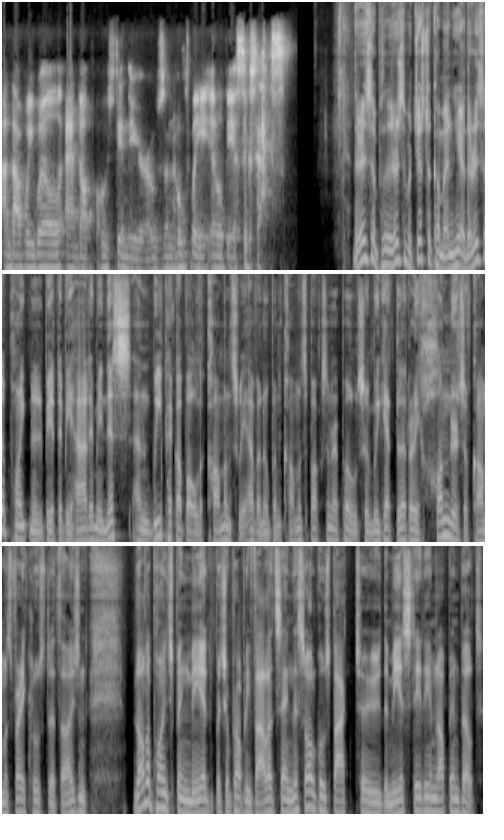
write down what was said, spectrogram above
and that we will end up hosting the Euros, and hopefully it'll be a success. There is a there is a, just to come in here. There is a point in the debate to be had. I mean, this and we pick up all the comments. We have an open comments box in our poll, so we get literally hundreds of comments, very close to a thousand. A lot of points being made, which are probably valid, saying this all goes back to the Maze Stadium not being built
